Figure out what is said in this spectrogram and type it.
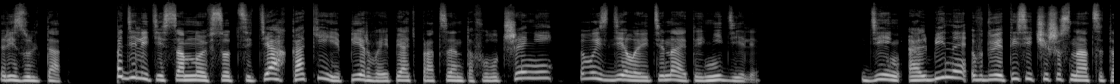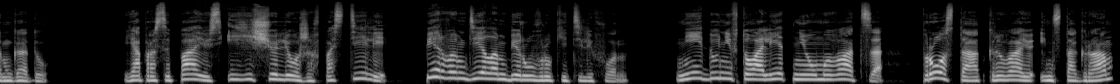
результат. Поделитесь со мной в соцсетях, какие первые 5% улучшений вы сделаете на этой неделе. День Альбины в 2016 году. Я просыпаюсь и еще лежа в постели, первым делом беру в руки телефон. Не иду ни в туалет, ни умываться, просто открываю Инстаграм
